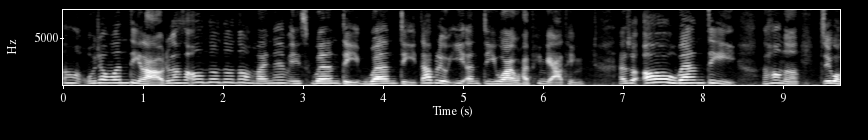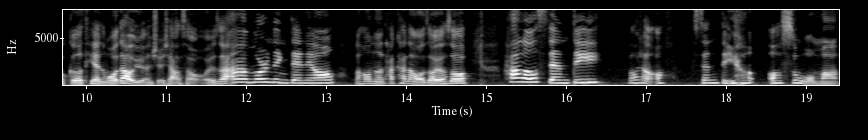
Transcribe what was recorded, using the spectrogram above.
嗯，我叫 Wendy 啦。”我就跟他说：“哦，No No No，My name is Wendy，Wendy，W E N D Y。”我还拼给他听。他说：“哦，Wendy。”然后呢？结果隔天我到语言学校的时候，我就说：“啊，Morning Daniel。”然后呢，他看到我之后又说：“Hello Sandy。”然后我想：“哦，Sandy，哦，是我吗？”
